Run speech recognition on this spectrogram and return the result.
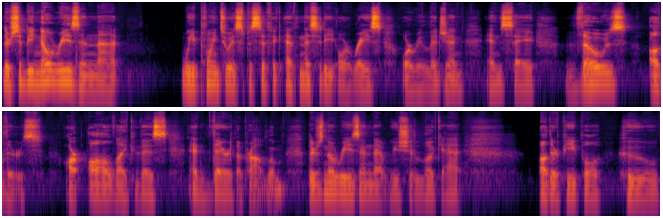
There should be no reason that we point to a specific ethnicity or race or religion and say those others are all like this and they're the problem. There's no reason that we should look at other people who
